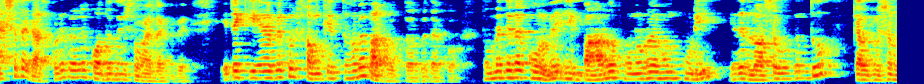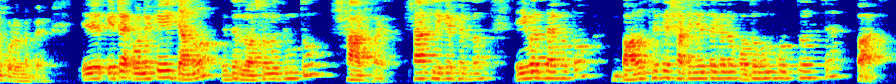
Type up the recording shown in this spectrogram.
একসাথে কাজ করে, তাহলে কতদিন সময় লাগবে? এটা কীভাবে খুব সংক্ষিপ্তভাবে বার করতে হবে, দেখো। তোমরা যেটা করবে, এই বারো, পনেরো এবং কুড়ি, এদের লসাগু কিন্তু ক্যালকুলেশন করে নেবে। এটা অনেকেই জানো, এদের লসাগু কিন্তু ষাট হয়। ষাট লিখে ফেললাম। এইবার দেখো তো, বারো থেকে ষাটে যেতে গেলে কত গুণ করতে হচ্ছে? পাঁচ।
